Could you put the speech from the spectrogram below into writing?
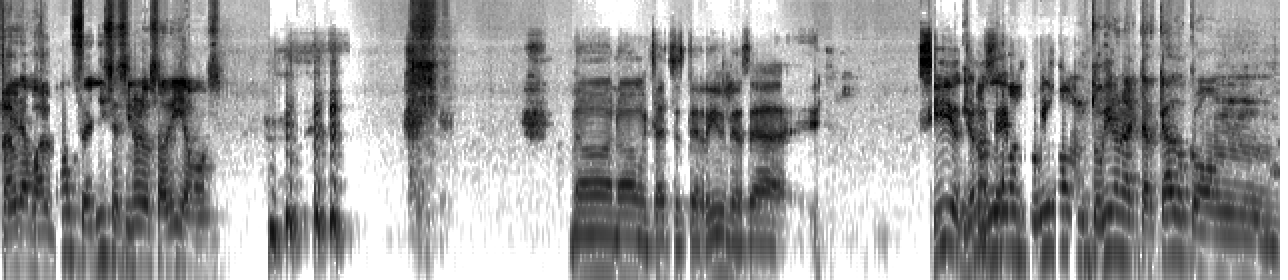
Éramos tan felices si no lo sabíamos. no, no, muchachos, terrible. O sea, sí, yo, no sé. Tuvieron, tuvieron altercado con,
